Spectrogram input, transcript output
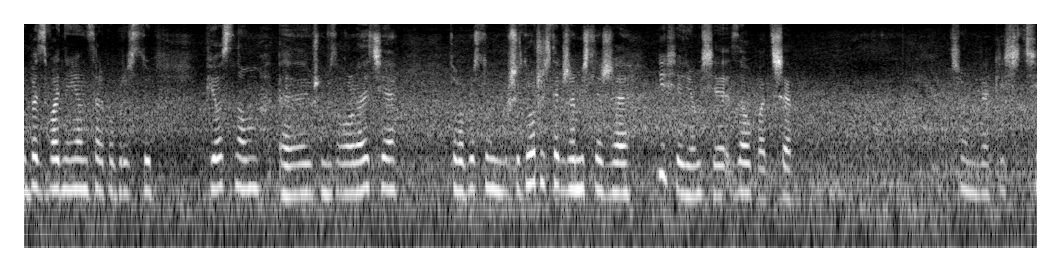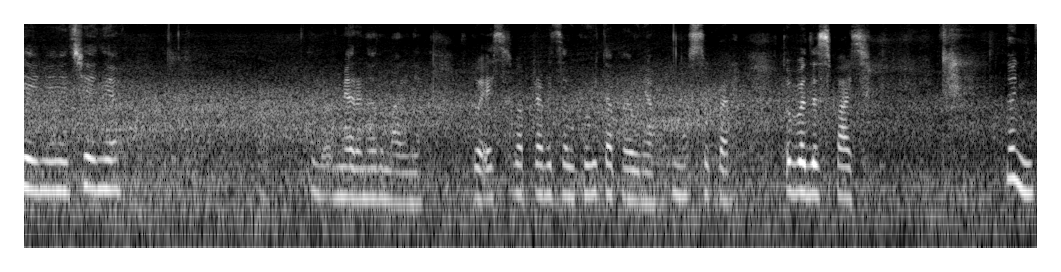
obezwładniający, ale po prostu wiosną, e, już mówię o lecie, to po prostu mógł przytłoczyć, także myślę, że jesienią się zaopatrzę. Ciągle jakieś cienie, nie cienie. Chyba w miarę normalnie. Ogóle jest chyba prawie całkowita pełnia. No super. Tu będę spać. No nic,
